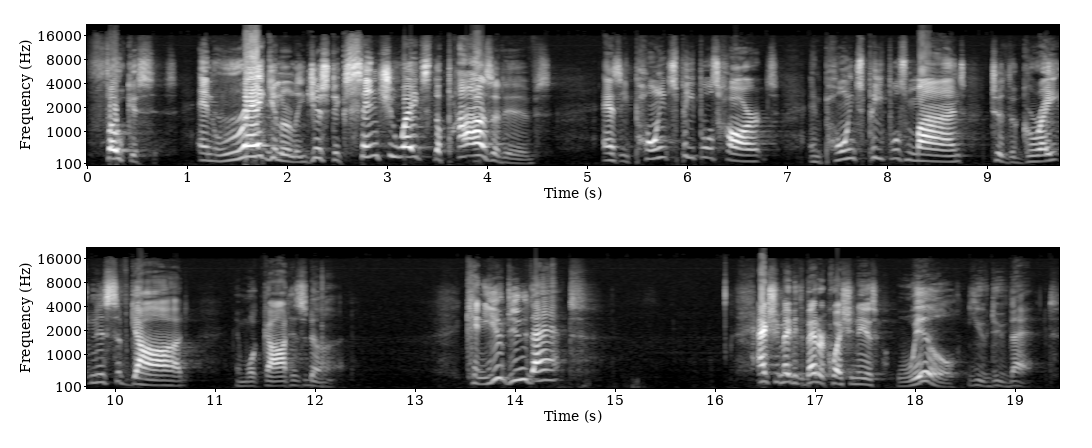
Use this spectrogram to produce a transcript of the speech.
focuses and regularly just accentuates the positives as he points people's hearts and points people's minds to the greatness of God and what God has done. Can you do that? Actually, maybe the better question is will you do that?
